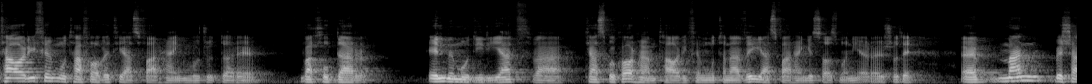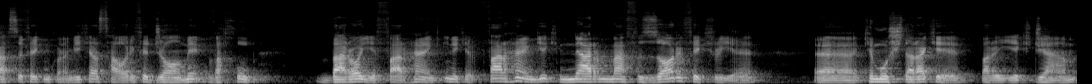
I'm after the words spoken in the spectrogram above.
تعاریف متفاوتی از فرهنگ وجود داره. و خب در علم مدیریت و کسب و کار هم تعاریف متنوعی از فرهنگ سازمانی ارائه شده. من به شخص فکر می‌کنم یکی از تعاریف جامع و خوب برای فرهنگ اینه که فرهنگ یک نرم افزار فکریه که مشترکه برای یک جمع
